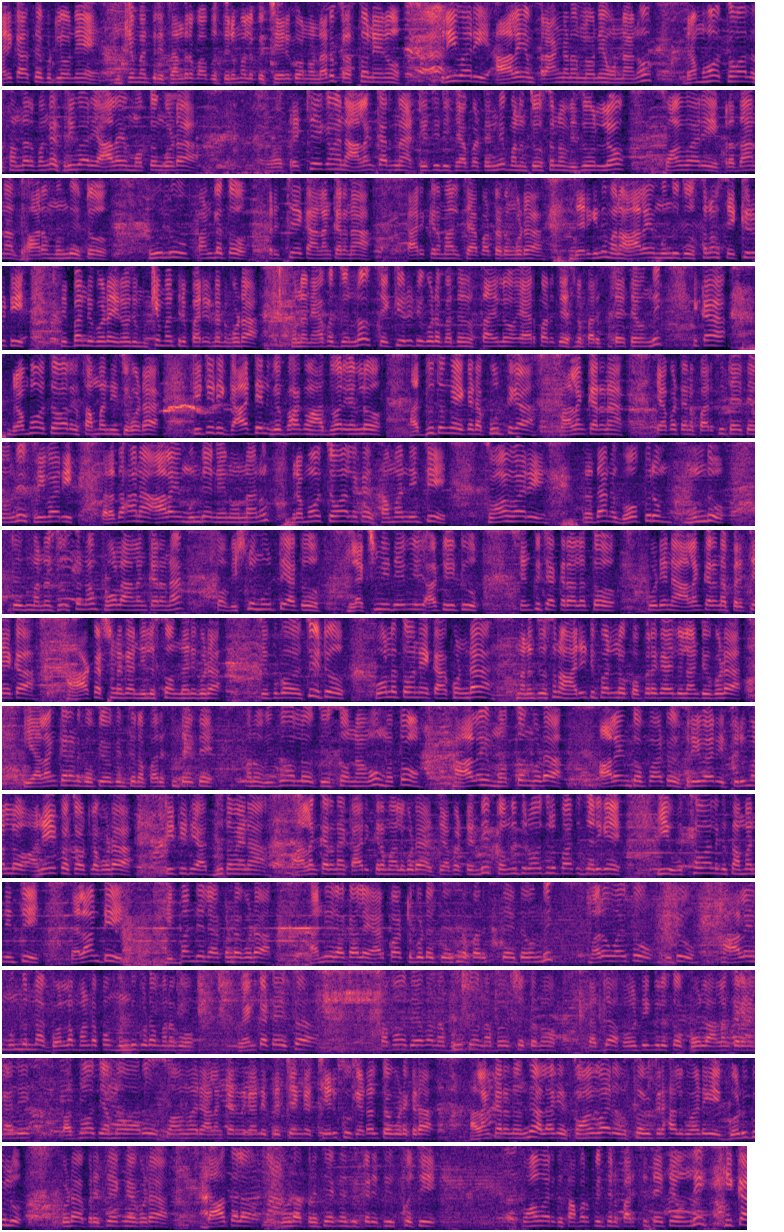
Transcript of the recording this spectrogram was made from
మరి కాసేపట్లోనే ముఖ్యమంత్రి చంద్రబాబు తిరుమలకు చేరుకోనున్నారు. ప్రస్తుతం నేను శ్రీవారి ఆలయం ప్రాంగణంలోనే ఉన్నాను. బ్రహ్మోత్సవాల సందర్భంగా శ్రీవారి ఆలయం మొత్తం కూడా ప్రత్యేకమైన అలంకరణ టీటీడీ చేపట్టింది. మనం చూస్తున్న విజువల్లో స్వామివారి ప్రధాన ద్వారం ముందు ఇటు పూలు పండ్లతో ప్రత్యేక అలంకరణ కార్యక్రమాలు చేపట్టడం కూడా జరిగింది. మనం ఆలయం ముందు చూస్తున్నాం. సెక్యూరిటీ సిబ్బంది కూడా ఈరోజు ముఖ్యమంత్రి పర్యటన కూడా ఉన్న నేపథ్యంలో సెక్యూరిటీ కూడా పెద్ద స్థాయిలో ఏర్పాటు చేసిన పరిస్థితి అయితే ఉంది. ఇక బ్రహ్మోత్సవాలకు సంబంధించి కూడా టీటీడీ గార్డెన్ విభాగం ఆధ్వర్యంలో అద్భుతంగా ఇక్కడ పూర్తిగా అలంకరణ చేపట్టిన పరిస్థితి అయితే ఉంది. శ్రీవారి ప్రధాన ఆలయం ముందే నేను ఉన్నాను. బ్రహ్మోత్సవాలకు సంబంధించి స్వామివారి ప్రధాన గోపురం ముందు ఇటు మనం చూస్తున్నాం పూల అలంకరణ. సో విష్ణుమూర్తి అటు లక్ష్మీదేవి అటు ఇటు శంకు చక్రాలతో కూడిన అలంకరణ ప్రత్యేక ఆకర్షణగా నిలుస్తోందని కూడా చెప్పుకోవచ్చు. ఇటు పూలతోనే కాకుండా మనం చూస్తున్న అరటి పండ్లు కొబ్బరికాయలు లాంటివి కూడా ఈ అలంకరణకు ఉపయోగించిన పరిస్థితి అయితే మనం విజువల్లో చూస్తున్నాము. మొత్తం ఆలయం మొత్తం కూడా ఆలయంతో పాటు శ్రీవారి తిరుమలలో అనేక చోట్ల కూడా టీటీడీ అద్భుతమైన అలంకరణ కార్యక్రమాలు కూడా చేపట్టింది. తొమ్మిది రోజుల పాటు జరిగే ఈ ఉత్సవాలకు సంబంధించి ఎలాంటి ఇబ్బంది లేకుండా కూడా అన్ని రకాల ఏర్పాట్లు కూడా చేసిన పరిస్థితి అయితే ఉంది. మరోవైపు ఇటు ఆలయం ముందున్న గొల్ల మండపం ముందు కూడా మనకు వెంకటేశ సమోదేవ నా భూతో నా భవిష్యత్తును పెద్ద హోర్డింగులతో పూల అలంకరణ కానీ పద్మావతి అమ్మవారు స్వామివారి అలంకరణ కానీ ప్రత్యేకంగా చెరుకు గెడలతో కూడా ఇక్కడ అలంకరణ ఉంది. అలాగే స్వామివారి ఉత్సవ విగ్రహాలకు వాడి గొడుగులు కూడా ప్రత్యేకంగా కూడా దాతల కూడా ప్రత్యేకంగా ఇక్కడ తీసుకొచ్చి స్వామివారికి సమర్పించిన పరిస్థితి అయితే ఉంది. ఇక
